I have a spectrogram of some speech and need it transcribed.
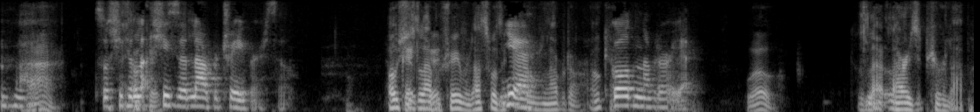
mhm. Ah, so she's a Okay. she's a lab retriever. So Oh, Okay, she's a Lab good. Retriever. That's what the Yeah. Golden Labrador. Okay. golden Labrador. Yeah. whoa. 'Cause Larry's a pure Lab.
